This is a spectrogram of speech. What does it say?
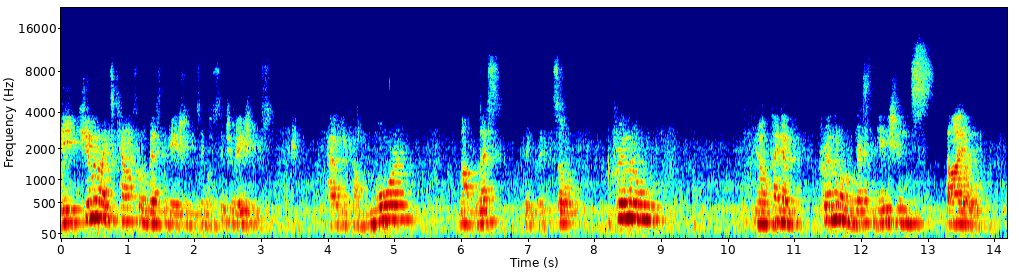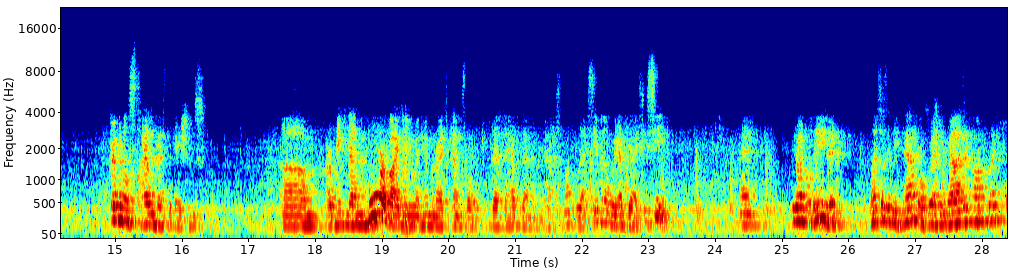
The Human Rights Council investigations into situations have become more, not less frequent. So criminal, you know, kind of criminal investigations style, criminal style investigations um, are being done more by the UN Human Rights Council than they have done in the past, not less, even though we have the ICC. And if you don't believe it, let's look at the examples. We have the Gaza conflict,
